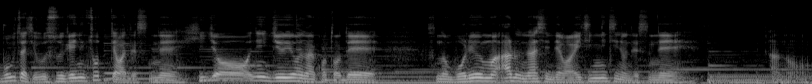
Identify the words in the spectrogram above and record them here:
僕たち薄毛にとってはですね非常に重要なことでそのボリュームあるなしでは一日のですねあの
